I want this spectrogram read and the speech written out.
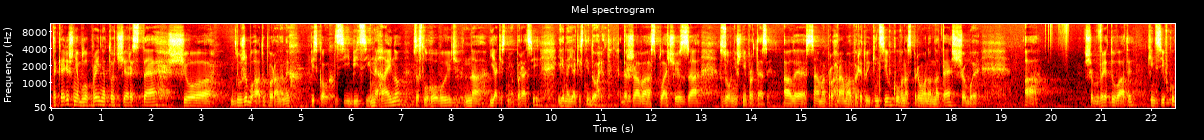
Таке рішення було прийнято через те, що дуже багато поранених військових. Ці бійці негайно заслуговують на якісні операції і на якісний догляд. Держава сплачує за зовнішні протези, але саме програма Врятуй кінцівку вона спрямована на те, щоби а щоб врятувати кінцівку,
